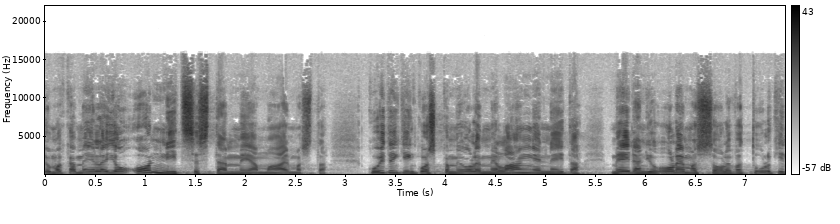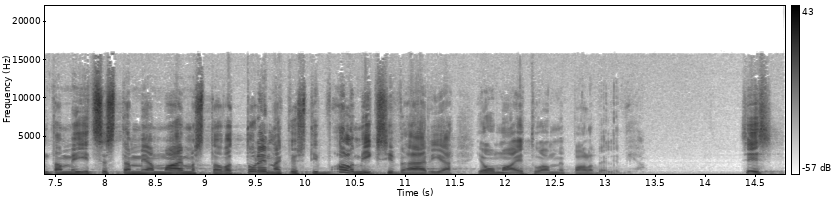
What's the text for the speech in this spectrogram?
joka meillä jo on itsestämme ja maailmasta. Kuitenkin, koska me olemme langenneita, meidän jo olemassa oleva tulkintamme itsestämme ja maailmasta ovat todennäköisesti valmiiksi vääriä ja omaa etuamme palvelevia. Siis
